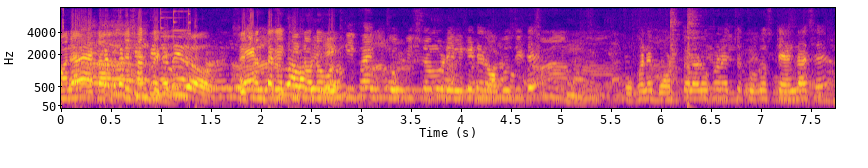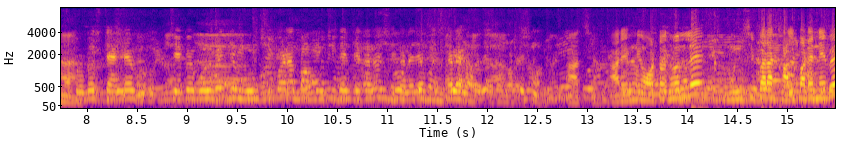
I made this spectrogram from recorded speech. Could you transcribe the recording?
মানে এটা স্টেশন থেকে। স্টেশন থেকে কি টোটো নম্বর রেলগেটের অপোজিটে। ওখানে বটতলার ওখানে একটা টোটো স্ট্যান্ড আছে। হ্যাঁ। টোটো স্ট্যান্ডে চেপে বলবেন যে মুন্সিপাড়া বাবু চিকেন যেখানে সেখানে যাব। সেখানে আচ্ছা আর এমনি অটো ধরলে মুন্সিপাড়া খালপাড়ে নেবে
